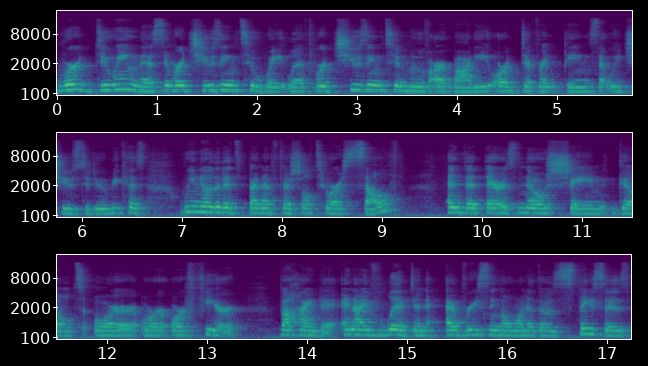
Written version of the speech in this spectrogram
we're doing this and we're choosing to weightlift, we're choosing to move our body or different things that we choose to do because we know that it's beneficial to ourselves and that there is no shame, guilt, or, or, or fear behind it. And I've lived in every single one of those spaces.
